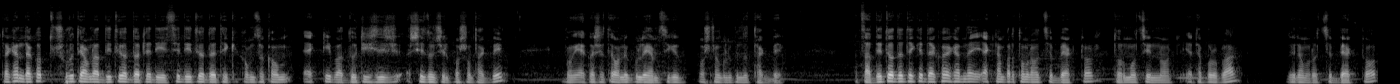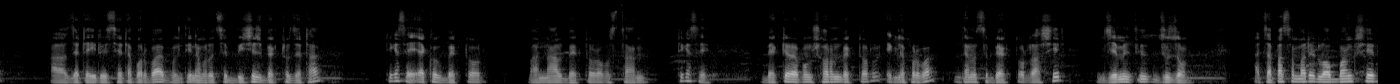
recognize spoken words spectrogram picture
তো এখন দেখো, শুরুতে আমরা দ্বিতীয় অধ্যায়টা দিয়েছি। দ্বিতীয় অধ্যায় থেকে কমসে কম একটি বা দুটি সৃজনশীল প্রশ্ন থাকবে এবং একই সাথে অনেকগুলো এমসিকিউ প্রশ্নগুলো কিন্তু থাকবে। আচ্ছা দ্বিতীয় অধ্যায় থেকে দেখো, এখানে এক নম্বর তোমরা হচ্ছে ব্যাক্টর ধর্মচিহ্ন, এটা পড়বা। দুই নম্বর হচ্ছে ব্যাক্টর যেটাই রয়েছে এটা পড়বা এবং তিন নম্বর হচ্ছে বিশেষ ভেক্টর যেটা, ঠিক আছে? একক ভেক্টর বা নাল ভেক্টর অবস্থান, ঠিক আছে? ভেক্টর এবং স্মরণ ভেক্টর এগুলো পড়বা। দেন হচ্ছে ভেক্টর রাশির জ্যামিতিক যোজন। আচ্ছা পাঁচ নম্বরে লভ্যাংশের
